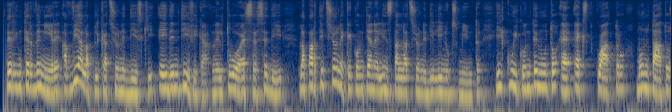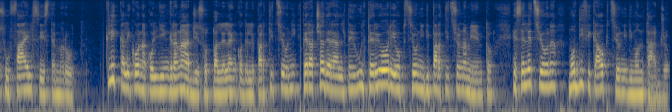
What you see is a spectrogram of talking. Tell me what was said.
Per intervenire avvia l'applicazione Dischi e identifica nel tuo SSD la partizione che contiene l'installazione di Linux Mint, il cui contenuto è ext4 montato su File System Root. Clicca l'icona con gli ingranaggi sotto all'elenco delle partizioni per accedere alle ulteriori opzioni di partizionamento e seleziona Modifica opzioni di montaggio.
